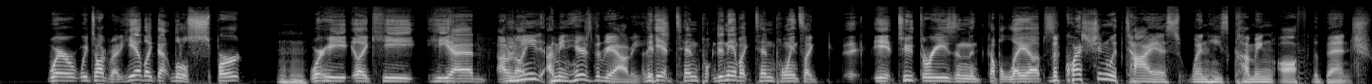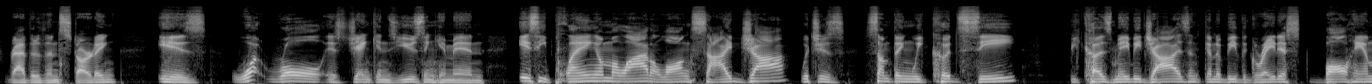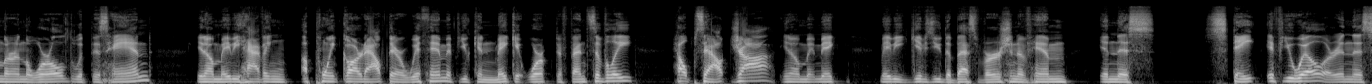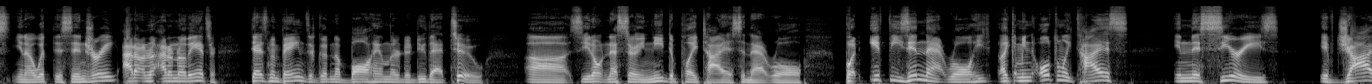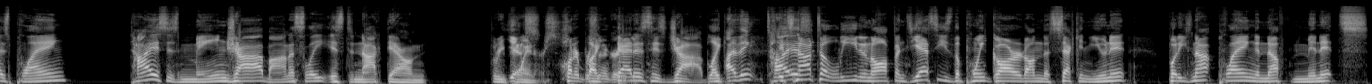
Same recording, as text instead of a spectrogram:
where we talked about it. He had like that little spurt where he like he he had I don't Mm-hmm. You know. like- I mean, here's the reality. I think he had ten. Po- didn't he have like ten points? Like he had two threes and then a couple layups. The question with Tyus when he's coming off the bench rather than starting is what role is Jenkins using him in? Is he playing him a lot alongside Ja, which is something we could see because maybe Ja isn't going to be the greatest ball handler in the world with this hand? You know, maybe having a point guard out there with him, if you can make it work defensively, helps out Ja. You know, make maybe gives you the best version of him in this state, if you will, or in this, you know, with this injury? I don't know. I don't know the answer. Desmond Bane's a good enough ball handler to do that too. Uh, so you don't necessarily need to play Tyus in that role. But if he's in that role, he's like, I mean, ultimately, Tyus in this series, if Ja is playing, Tyus's main job, honestly, is to knock down three Yes, pointers. 100% like, agree That is his job. Like I think it's not to lead an offense. Yes, he's the point guard on the second unit, but he's not playing enough minutes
